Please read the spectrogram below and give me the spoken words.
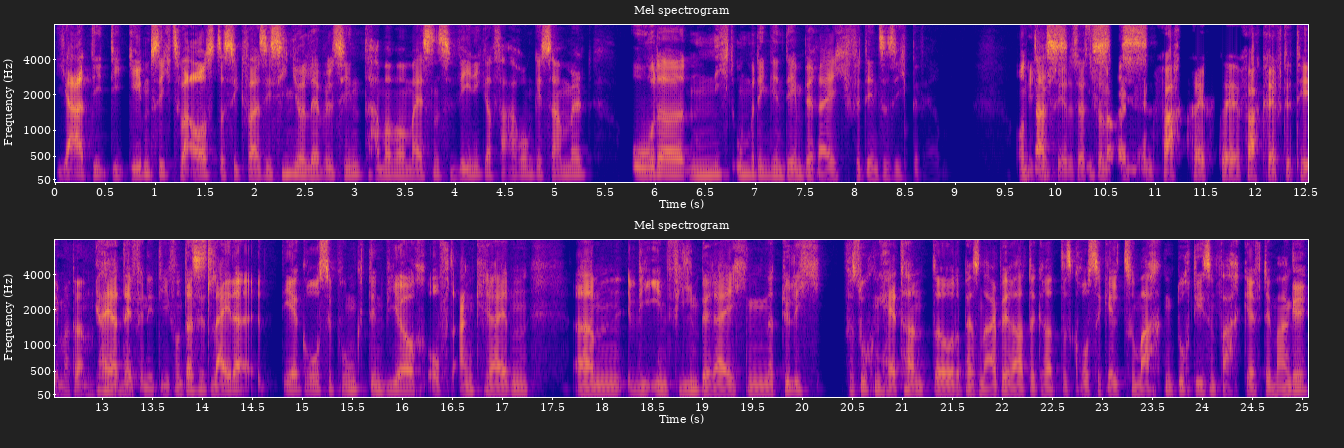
ja, die, die geben sich zwar aus, dass sie quasi Senior-Level sind, haben aber meistens wenig Erfahrung gesammelt oder nicht unbedingt in dem Bereich, für den sie sich bewerben. Und ich das, verstehe, das heißt schon noch ein, ein Fachkräfte, Fachkräftethema dann. Ja, ja, definitiv. Und das ist leider der große Punkt, den wir auch oft ankreiden, ähm, wie in vielen Bereichen. Natürlich versuchen Headhunter oder Personalberater gerade das große Geld zu machen durch diesen Fachkräftemangel.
